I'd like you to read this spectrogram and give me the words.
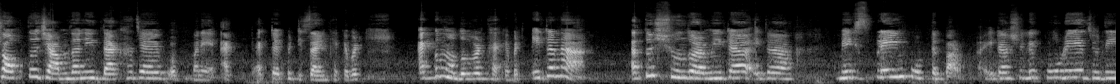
শক্ত জামদানি দেখা যায় মানে এক টাইপের ডিজাইন থাকে বাট একদম অল ওভার থাকে। বাট এটা না এত সুন্দর, আমি এটা এটা আমি এক্সপ্লেইন করতে পারব না। এটা আসলে পরে যদি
